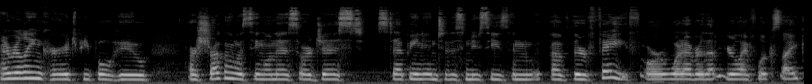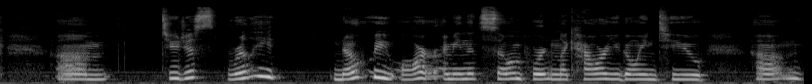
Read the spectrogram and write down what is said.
I really encourage people who are struggling with singleness or just stepping into this new season of their faith or whatever that your life looks like um, to just really know who you are. I mean, it's so important. Like, how are you going to um,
